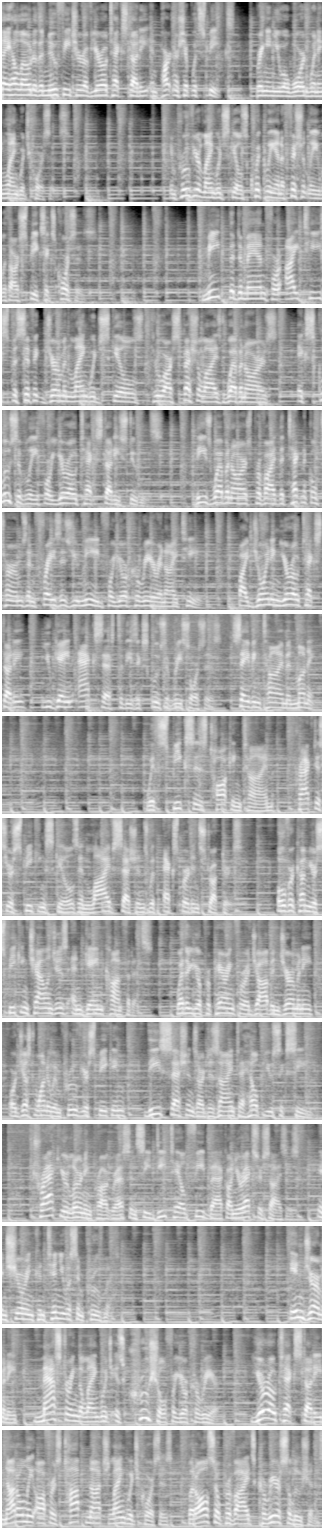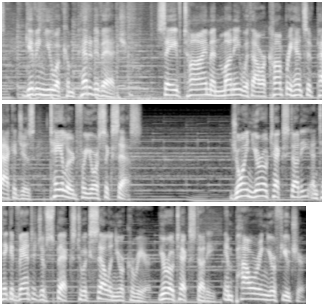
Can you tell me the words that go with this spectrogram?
Say hello to the new feature of Eurotech Study in partnership with Speexx, bringing you award-winning language courses. Improve your language skills quickly and efficiently with our Speexx courses. Meet the demand for IT-specific German language skills through our specialized webinars exclusively for Eurotech Study students. These webinars provide the technical terms and phrases you need for your career in IT. By joining Eurotech Study, you gain access to these exclusive resources, saving time and money. With Speexx' Talking Time, practice your speaking skills in live sessions with expert instructors. Overcome your speaking challenges and gain confidence. Whether you're preparing for a job in Germany or just want to improve your speaking, these sessions are designed to help you succeed. Track your learning progress and see detailed feedback on your exercises, ensuring continuous improvement. In Germany, mastering the language is crucial for your career. Eurotech Study not only offers top-notch language courses, but also provides career solutions, giving you a competitive edge. Save time and money with our comprehensive packages tailored for your success. Join Eurotech Study and take advantage of Speexx to excel in your career. Eurotech Study, empowering your future.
